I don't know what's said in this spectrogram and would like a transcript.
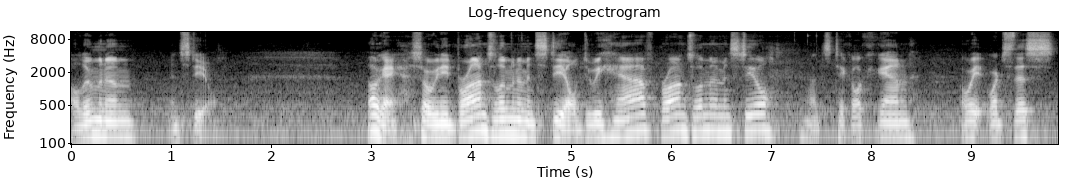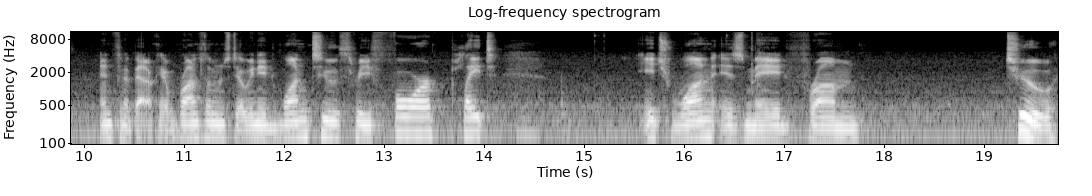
aluminum, and steel. Okay, so we need bronze, aluminum, and steel. Do we have bronze, aluminum, and steel? Let's take a look again. Oh wait, what's this? Infinite bat. Okay, bronze, aluminum, steel. We need one, two, three, four plate. Each one is made from two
